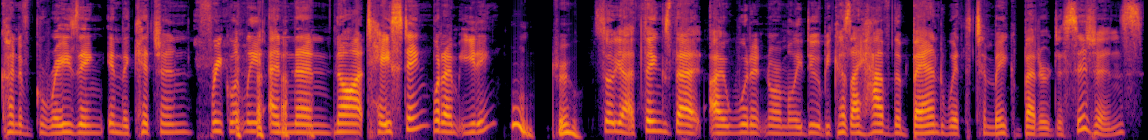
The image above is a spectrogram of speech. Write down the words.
kind of grazing in the kitchen frequently and then not tasting what I'm eating. Hmm. True. So, yeah, things that I wouldn't normally do because I have the bandwidth to make better decisions.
